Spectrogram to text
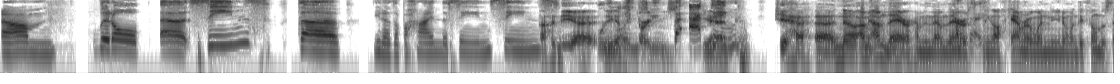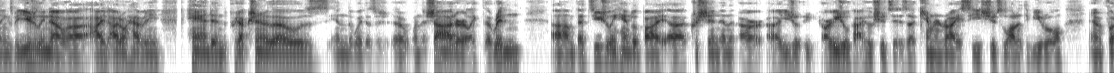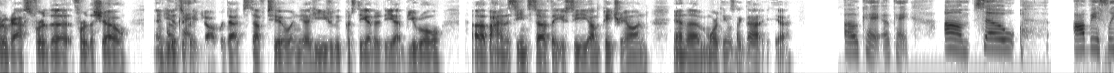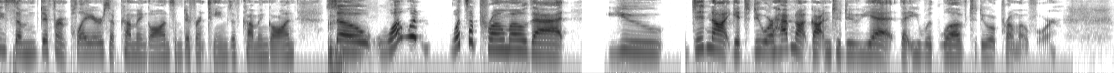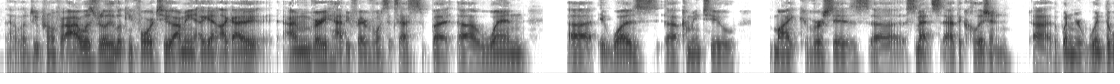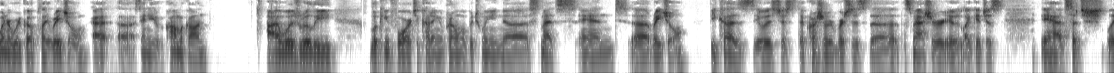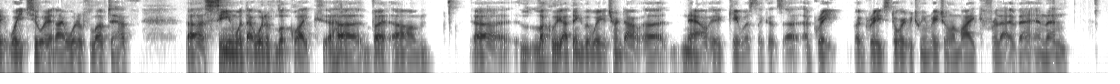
um little uh scenes? The you know the behind the scenes scenes, Uh, the uh, the, the Storyline story scenes. the acting. Yeah, Yeah, uh, no, I mean I'm there. I mean I'm there Okay. sitting off camera when you know when they film those things. But usually no, uh, I I don't have any hand in the production of those, in the way those are, uh, when they're shot or like the written. Um, that's usually handled by uh, Christian and then our uh, usual our usual guy who shoots it is uh, Cameron Rice. He shoots a lot of the B-roll and photographs for the for the show, and he does a great job with that stuff too. And yeah, he usually puts together the uh, B-roll. Uh, behind the scenes stuff that you see on Patreon and uh, more things like that. Yeah. Okay, okay. Um, so obviously some different players have come and gone, some different teams have come and gone. Mhm. So what would what's a promo that you did not get to do or have not gotten to do yet that you would love to do a promo for? Uh, let's do promo for. I was really looking forward to. I mean, again, like I, I'm very happy for everyone's success. But uh, when uh, it was uh, coming to Mike versus uh, Smets at the collision, uh, the winner, win, the winner would go play Rachel at uh, San Diego Comic Con. I was really looking forward to cutting a promo between uh, Smets and uh, Rachel because it was just the Crusher versus the the Smasher. It like it just it had such like weight to it, and I would have loved to have uh, seen what that would have looked like. Uh, but um, uh, luckily, I think the way it turned out uh, now it gave us like a, a great a great story between Rachel and Mike for that event, and then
